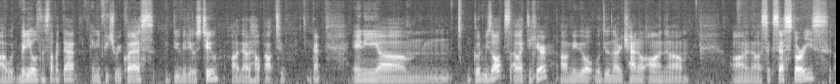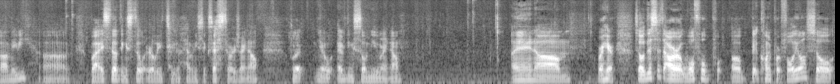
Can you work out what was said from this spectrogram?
uh, with videos and stuff like that. Any feature requests, do videos too. Uh, that'll help out too. Okay. Any um, good results? I like to hear. Uh, maybe we'll, we'll do another channel on um, on uh, success stories, maybe. but I still think it's still early to have any success stories right now but you know everything's so new right now. And um, right here. So this is our Wolfle uh, Bitcoin portfolio. So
